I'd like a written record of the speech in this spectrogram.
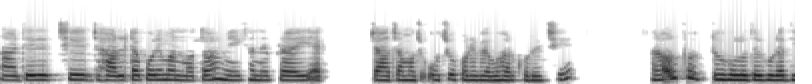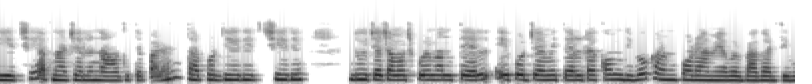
আর দিয়ে দিচ্ছি ঝালটা পরিমাণ মতো। আমি এখানে প্রায় এক চা চামচ উঁচু করে ব্যবহার করেছি। আর অল্প একটু হলুদের গুঁড়া দিয়েছি। আপনার চাইলে নাও দিতে পারেন। তারপর দিয়ে দিচ্ছি দুই চা চামচ পরিমাণ তেল। এই পর্যায়ে আমি তেলটা কম দিব, কারণ পরে আমি আবার বাগার দিব।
